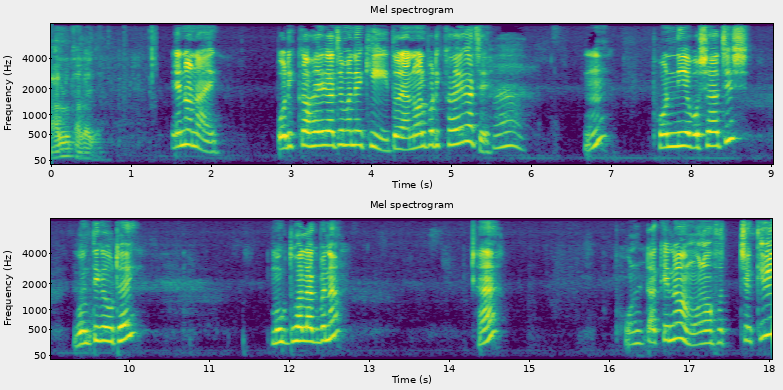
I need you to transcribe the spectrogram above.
ভালো থাকা যায়। এ নাই পরীক্ষা হয়ে গেছে মানে কি? তোর অ্যানুয়াল পরীক্ষা হয়ে গেছে? হুম? ফোন নিয়ে বসে আছিস? ঘুম থেকে উঠাই? মুখ ধোয়া লাগবে না? হ্যাঁ? ফোনটাকে না মনে হচ্ছে কি?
